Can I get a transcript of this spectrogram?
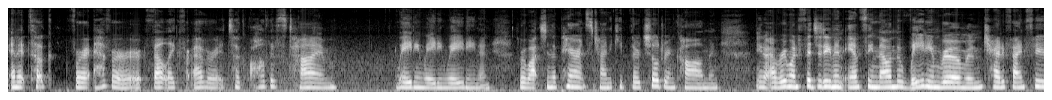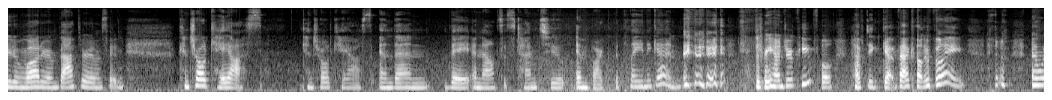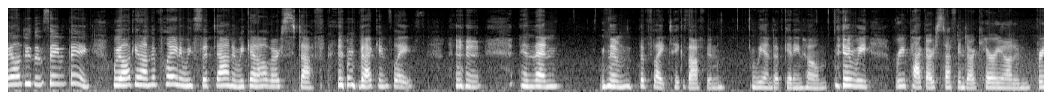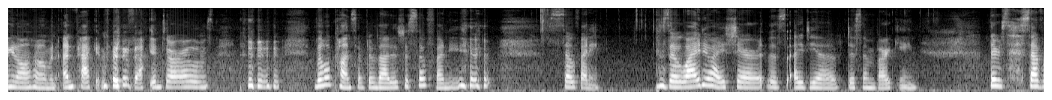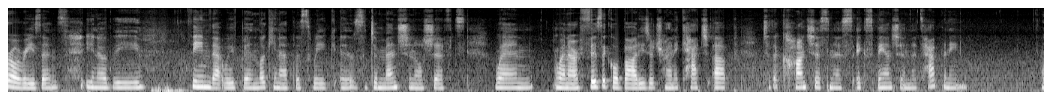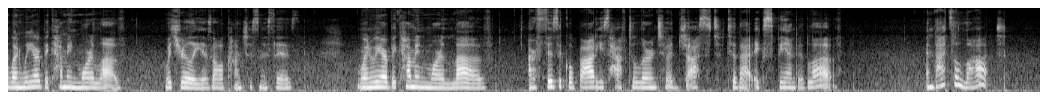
And it took forever, it felt like forever. It took all this time waiting, waiting, waiting. And we're watching the parents trying to keep their children calm. And, you know, everyone fidgeting and antsy now in the waiting room and trying to find food and water and bathrooms and controlled chaos controlled chaos. And then they announce it's time to embark the plane again. 300 people have to get back on a plane. and we all do the same thing. We all get on the plane and we sit down and we get all of our stuff back in place. and then, then the flight takes off and we end up getting home and we repack our stuff into our carry-on and bring it all home and unpack it and put it back into our homes the whole concept of that is just so funny. so funny. So, why do I share this idea of disembarking? There's several reasons. You know, the theme that we've been looking at this week is dimensional shifts when when our physical bodies are trying to catch up to the consciousness expansion that's happening. When we are becoming more love, which really is all consciousness is, when we are becoming more love, our physical bodies have to learn to adjust to that expanded love. And that's a lot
